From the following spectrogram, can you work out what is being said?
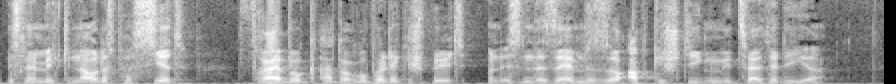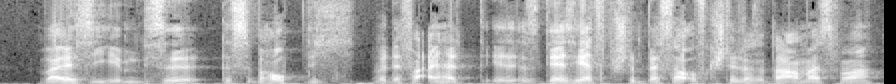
ist nämlich genau das passiert. Freiburg hat Europa League gespielt und ist in derselben Saison abgestiegen in die zweite Liga. Weil sie eben diese, das überhaupt nicht, weil der Verein halt, also der ist jetzt bestimmt besser aufgestellt, als er damals war,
